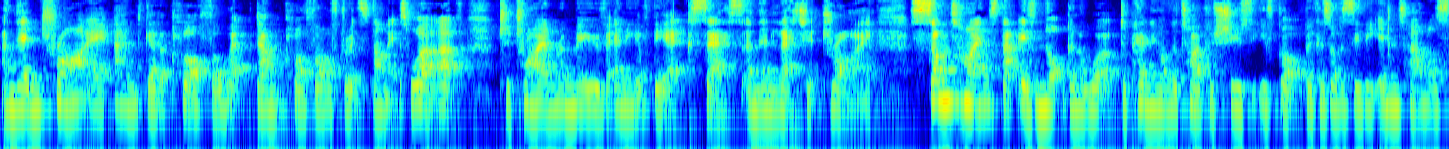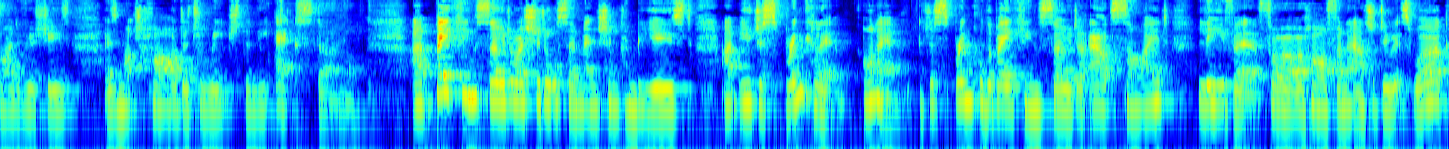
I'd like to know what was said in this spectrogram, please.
And then try and get a cloth, a wet damp cloth after it's done its work to try and remove any of the excess and then let it dry. Sometimes that is not going to work depending on the type of shoes that you've got because obviously the internal side of your shoes is much harder to reach than the external. Uh, baking soda, I should also mention, can be used. Um, you just sprinkle it on it. Just sprinkle the baking soda outside, leave it for half an hour to do its work.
